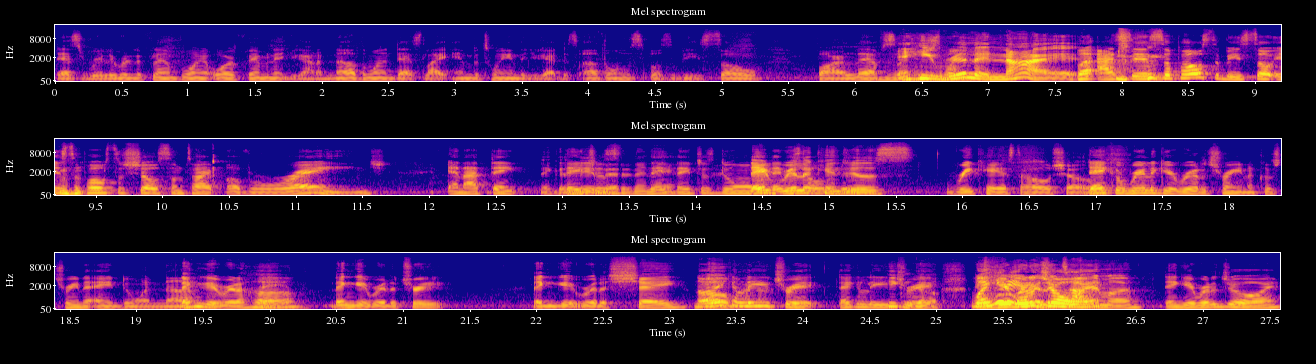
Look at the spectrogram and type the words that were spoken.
that's really, really flamboyant or effeminate. You got another one that's like in between. Then you got this other one who's supposed to be so far left. So and he really not. but I said supposed to be. So it's supposed to show some type of range. And I think They they, just better than they, that. they just doing they what really can just recast the whole show. they could really get rid of Trina because Trina ain't doing nothing. They can get rid of her. They can get rid of Trick. They can get rid of Shay. No, Oh they can leave God. Trick. They can leave He can Trick. They Well, he get rid of really talk Joy. Uh, they get rid of Joy.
